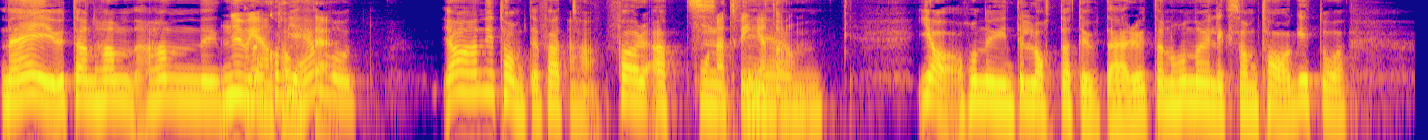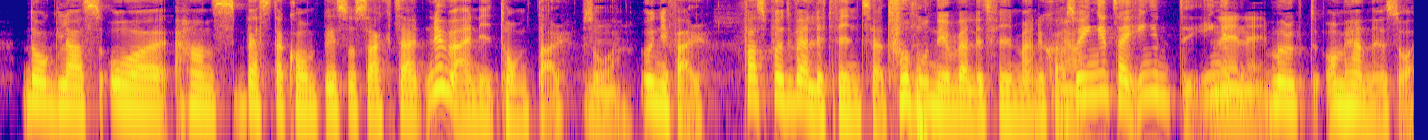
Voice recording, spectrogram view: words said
Nej, utan han... han Nu är han kom ju tomte. Hem och, ja, han är tomte för att... För att Hon har tvingat ehm, honom. Ja, hon har ju inte lottat ut det här utan hon har ju liksom tagit då Douglas och hans bästa kompis och sagt så här, nu är ni tomtar. Så, Mm. ungefär. Fast på ett väldigt fint sätt, för hon är en väldigt fin människa. Ja. Så inget, så här, inget, inget Nej, nej. mörkt om henne. så.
